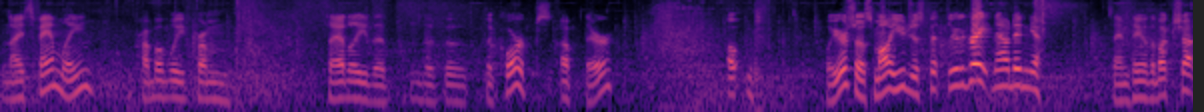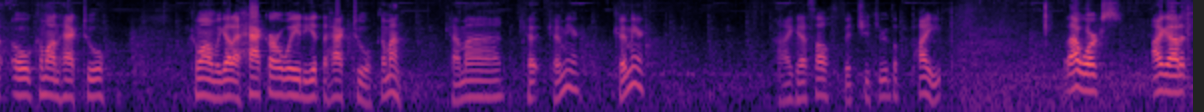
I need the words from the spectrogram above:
Nice family, probably from sadly the the the, the corpse up there. Oh, well you're so small you just fit through the grate now, didn't you? Same thing with the buckshot. Oh, come on, hack tool. Come on, we gotta hack our way to get the hack tool. Come on, come on, C come here, come here. I guess I'll fit you through the pipe. That works. I got it.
